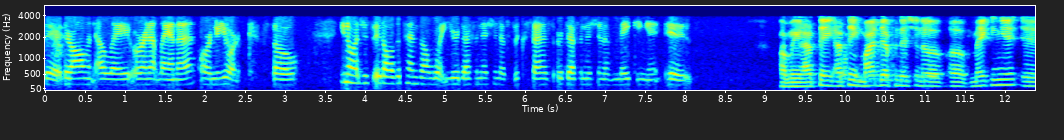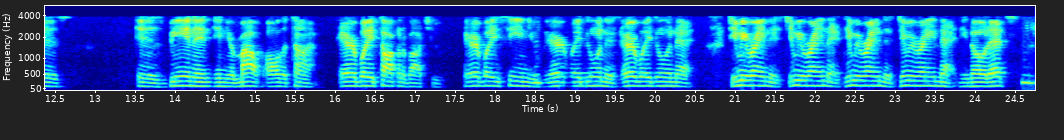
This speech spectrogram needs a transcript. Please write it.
They're they're all in LA or in Atlanta or New York. So, you know, it just it all depends on what your definition of success or definition of making it is. I mean, I think I think my definition of of making it is is being in in your mouth all the time. Everybody talking about you. Everybody seeing you. Mm-hmm. Everybody doing this. Everybody doing that. Jimmie Reign this. Jimmie Reign that. Jimmie Reign this. Jimmie Reign that. You know, that's mm-hmm.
